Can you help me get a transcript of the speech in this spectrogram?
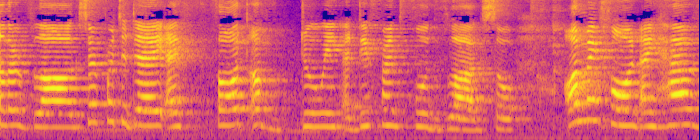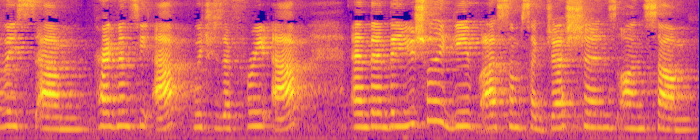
another vlog. So for today, I thought of doing a different food vlog. So on my phone, I have this um, pregnancy app, which is a free app. And then they usually give us some suggestions on some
